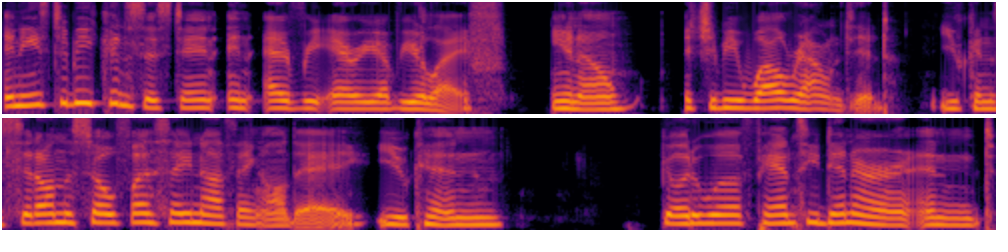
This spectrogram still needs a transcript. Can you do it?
it needs to be consistent in every area of your life. You know, it should be well rounded. You can sit on the sofa, say nothing all day. You can go to a fancy dinner and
